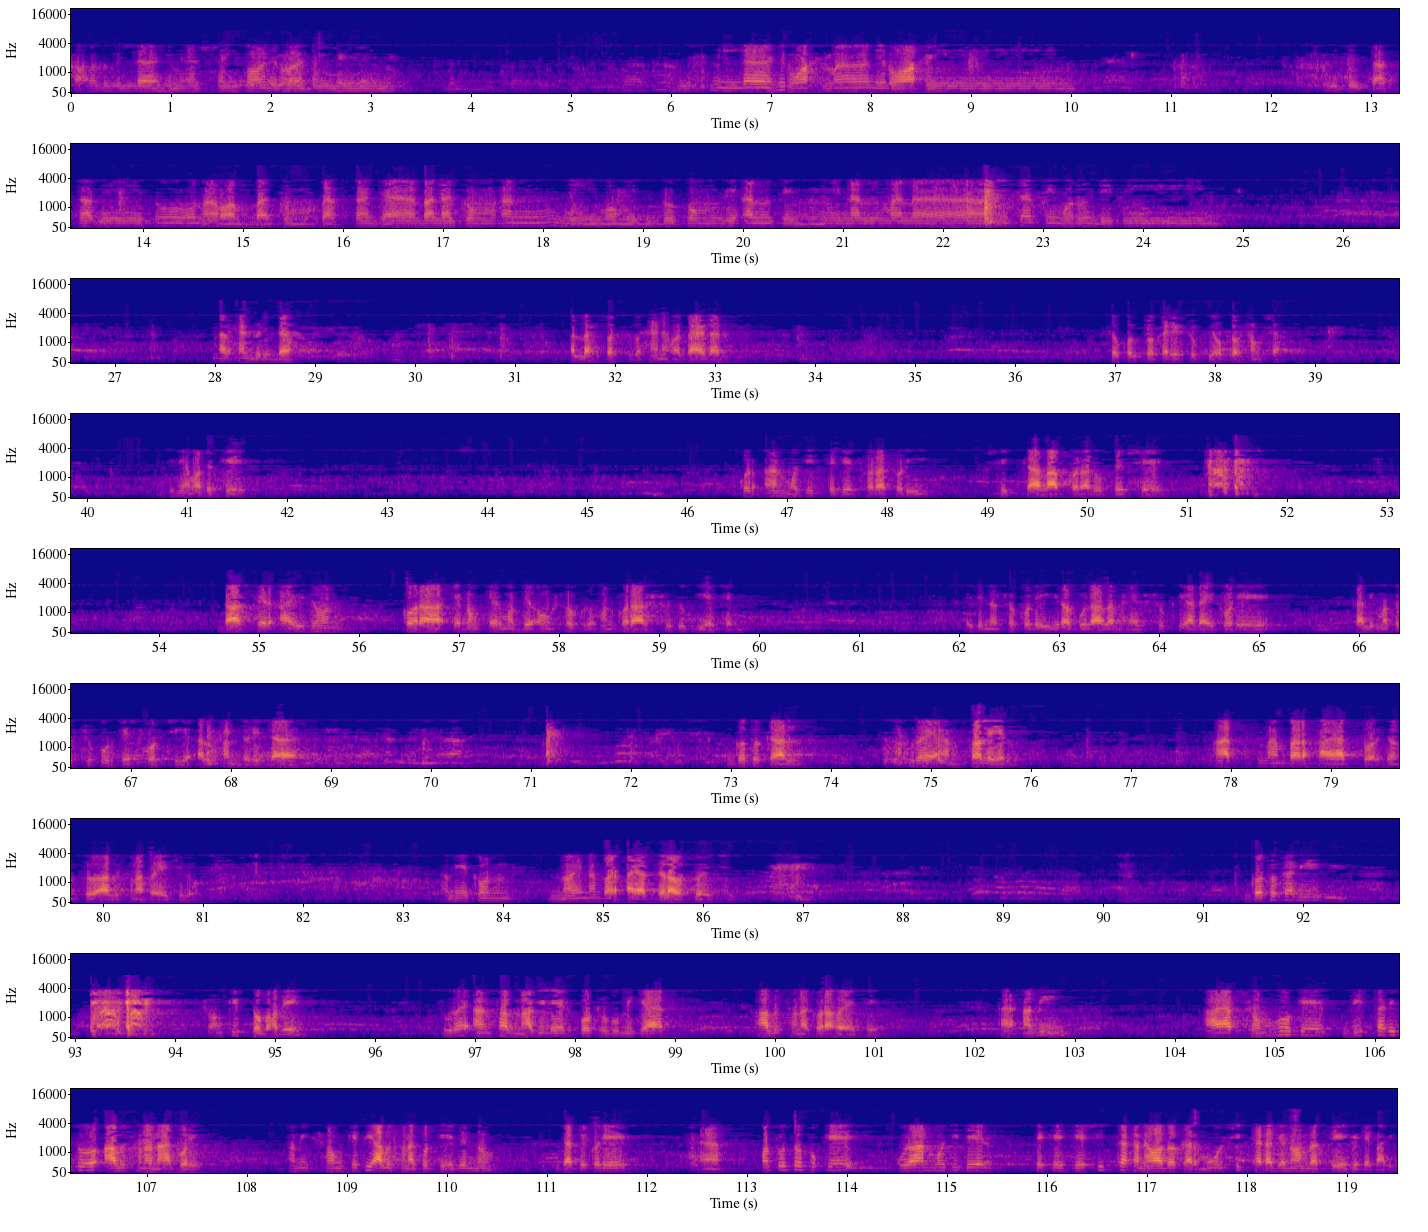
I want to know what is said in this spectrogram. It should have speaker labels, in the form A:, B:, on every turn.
A: أعوذ بالله من الشيطان الرجيم. بسم الله الرحمن الرحيم. إذ تستغيثون ربكم فاستجاب لكم أني ممدكم بألف من الملائكة مردفين. الحمد لله. আল্লাহ সকল প্রকারের সুপ্রিয় প্রশংসা। যিনি আমাদেরকে কোরআন মজিদ থেকে সরাসরি শিক্ষা লাভ করার উদ্দেশ্যে দাসের আয়োজন করা এবং এর মধ্যে অংশগ্রহণ করার সুযোগ দিয়েছেন। এই জন্য সকলেই রাবুল আলমের সুখী আদায় করে কালিমাত শুকুর পেশ করছি, আলহামদুলিল্লাহ। গতকাল সুরায় আমসালের আট নাম্বার আয়াত পর্যন্ত আলোচনা হয়েছিল। আমি এখন নয় নাম্বার আয়াত তেলাওয়াত করেছি। গতকালই সংক্ষিপ্তভাবে সুরায় আনফাল নাজিলের পটভূমিকার আলোচনা করা হয়েছে। আর আমি আয়াত সমূহকে বিস্তারিত আলোচনা না করে আমি সংক্ষেপে আলোচনা করছি। এজন্য যাতে করে অন্তত পক্ষে কোরআন মজিদের থেকে যে শিক্ষাটা নেওয়া দরকার, মূল শিক্ষাটা যেন আমরা পেয়ে যেতে পারি।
